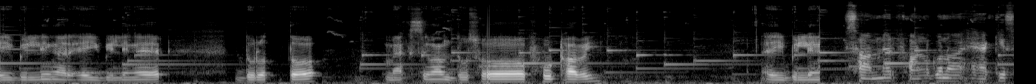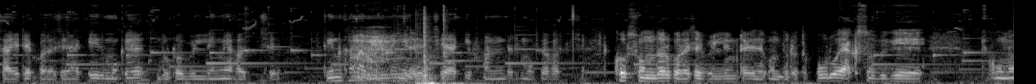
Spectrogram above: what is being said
এই বিল্ডিং আর এই বিল্ডিংয়ের দূরত্ব ম্যাক্সিমাম দুশো ফুট হবেই। এই বিল্ডিং সামনের ফ্রন্টগুলো একই সাইডে করেছে একই মুখে দুটো বিল্ডিংয়ে হচ্ছে। তিনখানা বিল্ডিং দেখছি একই ফ্রন্টের মুখে হচ্ছে। খুব সুন্দর করেছে বিল্ডিংটাই দেখুন দূরত্ব পুরো একশো বিঘে, কোনো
